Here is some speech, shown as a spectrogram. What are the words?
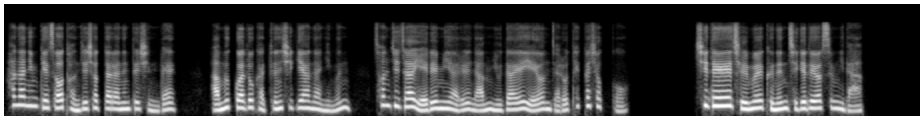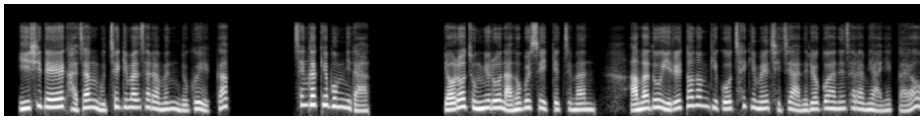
하나님께서 던지셨다라는 뜻인데 암흑과도 같은 시기 하나님은 선지자 예레미야를 남유다의 예언자로 택하셨고 시대의 짐을 그는 지게 되었습니다. 이 시대의 가장 무책임한 사람은 누구일까? 생각해 봅니다. 여러 종류로 나눠볼 수 있겠지만 아마도 이를 떠넘기고 책임을 지지 않으려고 하는 사람이 아닐까요?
